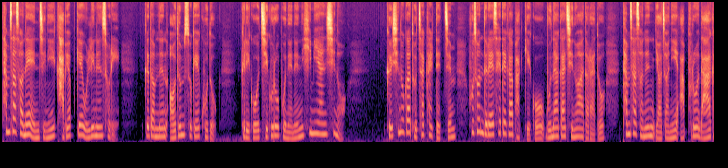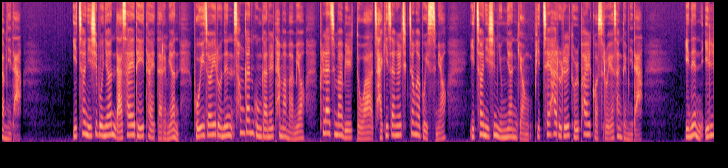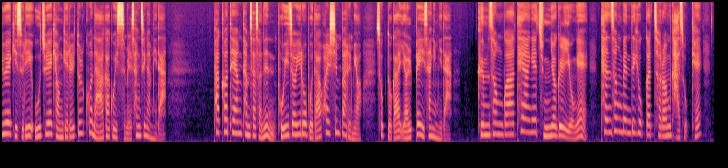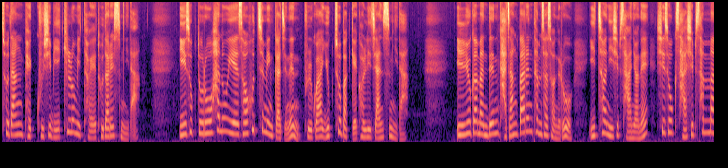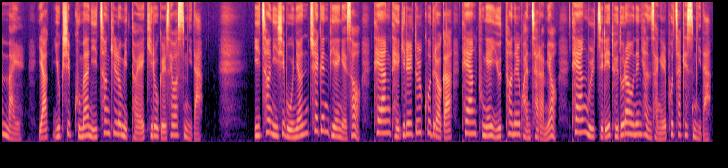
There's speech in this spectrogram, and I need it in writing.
탐사선의 엔진이 가볍게 울리는 소리, 끝없는 어둠 속의 고독, 그리고 지구로 보내는 희미한 신호. 그 신호가 도착할 때쯤 후손들의 세대가 바뀌고 문화가 진화하더라도 탐사선은 여전히 앞으로 나아갑니다. 2025년 나사의 데이터에 따르면 보이저 1호는 성간 공간을 탐험하며 플라즈마 밀도와 자기장을 측정하고 있으며 2026년경 빛의 하루를 돌파할 것으로 예상됩니다. 이는 인류의 기술이 우주의 경계를 뚫고 나아가고 있음을 상징합니다. 파커 태양 탐사선은 보이저 1호보다 훨씬 빠르며 속도가 10배 이상입니다. 금성과 태양의 중력을 이용해 탄성밴드 효과처럼 가속해 초당 192km에 도달했습니다. 이 속도로 하노이에서 호치민까지는 불과 6초밖에 걸리지 않습니다. 인류가 만든 가장 빠른 탐사선으로 2024년에 시속 43만 마일, 약 69만 2천 킬로미터의 기록을 세웠습니다. 2025년 최근 비행에서 태양 대기를 뚫고 들어가 태양풍의 유턴을 관찰하며 태양 물질이 되돌아오는 현상을 포착했습니다.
